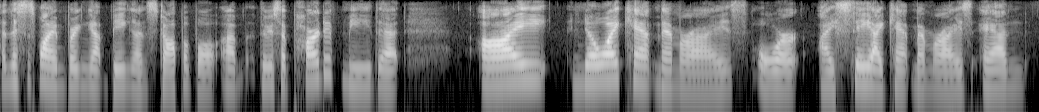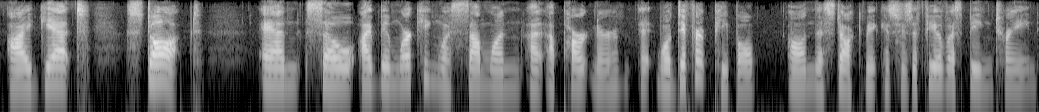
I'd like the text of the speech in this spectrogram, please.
and this is why i'm bringing up being unstoppable um, there's a part of me that i know i can't memorize or i say i can't memorize and i get stopped and so I've been working with someone, a, a partner, eh, well, different people on this document because there's a few of us being trained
